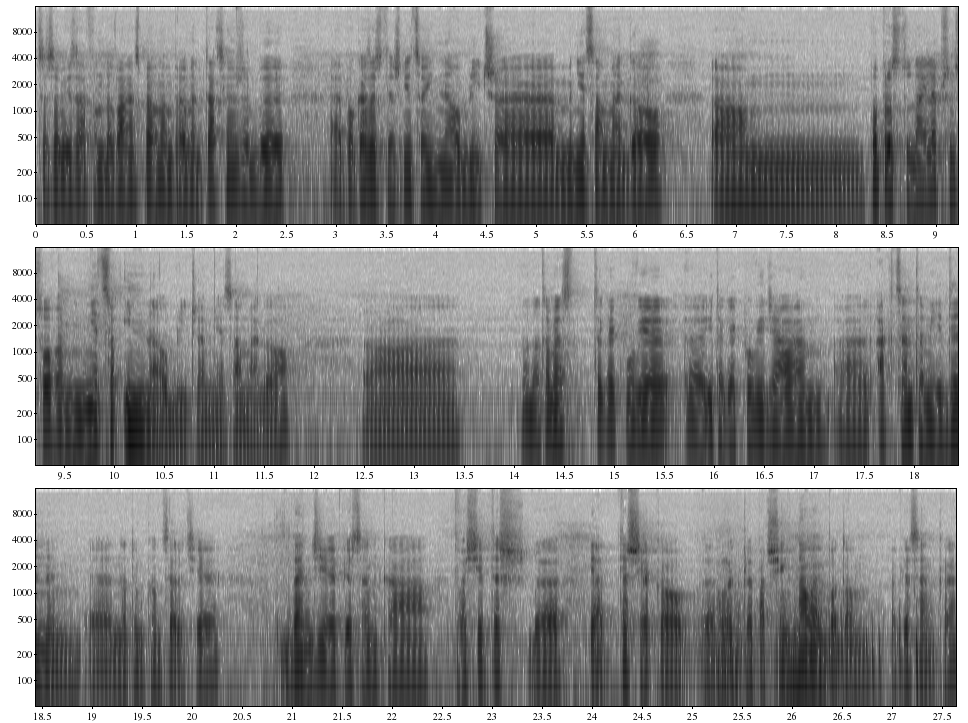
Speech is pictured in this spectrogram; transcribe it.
co sobie zafundowałem z pełną premedytacją, żeby pokazać też nieco inne oblicze mnie samego. em, po prostu najlepszym słowem, nieco inne oblicze mnie samego. E, No natomiast, tak jak mówię e, i tak jak powiedziałem, e, akcentem jedynym e, na tym koncercie będzie piosenka, to właściwie też, e, ja też jako e, Olek Klepacz sięgnąłem po tą piosenkę,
